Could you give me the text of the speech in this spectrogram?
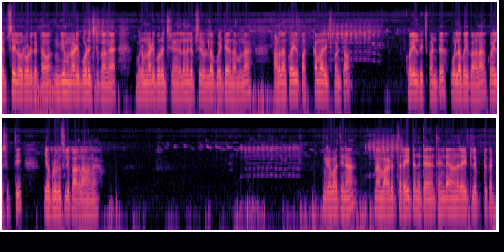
லெஃப்ட் சைடில் ஒரு ரோடு கட்டாகும் இங்கேயும் முன்னாடி போர்டு வச்சுருப்பாங்க. அப்புறம் முன்னாடி போர்டு வச்சுருக்காங்க. இதுலேருந்து லெஃப்ட் சைடு உள்ளே போயிட்டே இருந்தோம்னா அவ்வளோதான் கோயில் பக்கமாக ரீச் பண்ணிட்டோம். கோயில் ரீச் பண்ணிட்டு உள்ளே போய் பார்க்கலாம். கோயில் சுற்றி எப்படி இருக்குன்னு சொல்லி பார்க்கலாம் வாங்க. இங்கே பார்த்தீங்கன்னா நம்ம அடுத்த ரைட்டு அந்த டெ தனி டைம் வந்து right left cut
